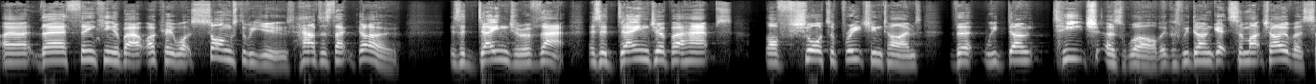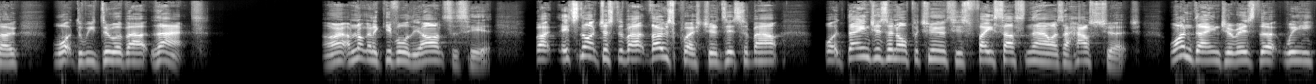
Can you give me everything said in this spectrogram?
uh, they're thinking about, okay, what songs do we use? How does that go? There's a danger of that. There's a danger, perhaps, of shorter preaching times that we don't teach as well because we don't get so much over. So what do we do about that? All right, I'm not going to give all the answers here, but it's not just about those questions. It's about what dangers and opportunities face us now as a house church. One danger is that we,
